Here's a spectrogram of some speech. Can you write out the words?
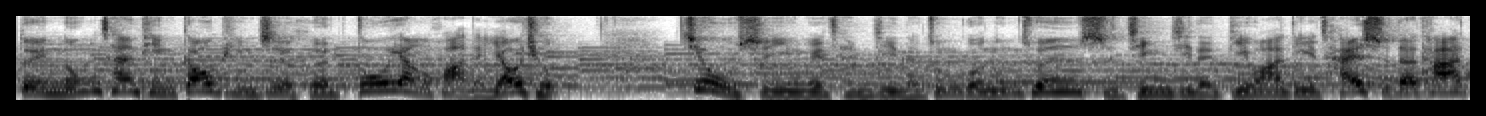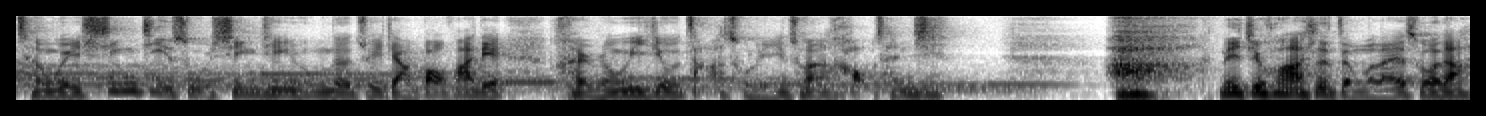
对农产品高品质和多样化的要求。就是因为曾经的中国农村是经济的低洼地，才使得它成为新技术、新金融的最佳爆发点，很容易就炸出了一串好成绩。啊，那句话是怎么来说的？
